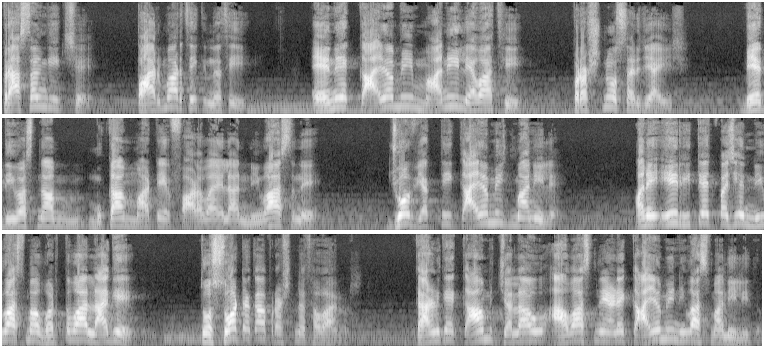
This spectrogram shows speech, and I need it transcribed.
પ્રાસંગિક છે. પારમાર્થિક નથી. એને કાયમી માની લેવાથી પ્રશ્નો સર્જાય છે. બે દિવસના મુકામ માટે ફાળવાયેલા નિવાસને જો વ્યક્તિ કાયમી જ માની લે અને એ રીતે જ પછી નિવાસમાં વર્તવા લાગે, તો સો ટકા પ્રશ્ન થવાનો છે. કારણ કે કામ ચલાવ આવાસને એણે કાયમી નિવાસ માની લીધો.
